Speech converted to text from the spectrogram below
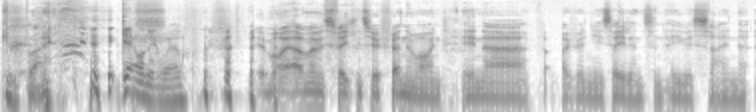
Keep playing. Get on it, Will. yeah, my, I remember speaking to a friend of mine in uh, over in New Zealand, and he was saying that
